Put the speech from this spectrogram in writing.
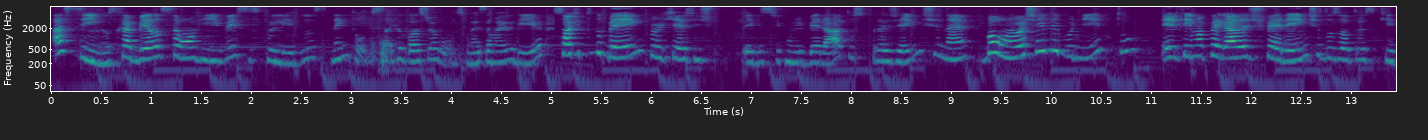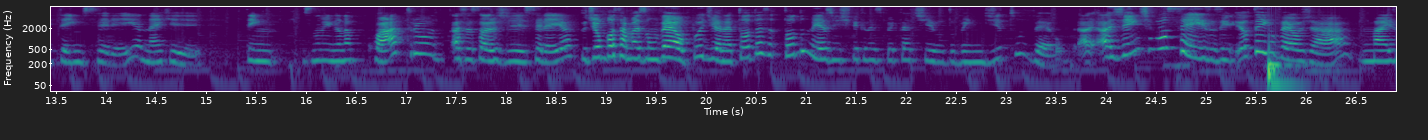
Assim, os cabelos são horríveis, escolhidos. Nem todos, tá? Que eu gosto de alguns, mas a maioria. Só que tudo bem, porque a gente eles ficam liberados pra gente, né? Bom, eu achei ele bonito. Ele tem uma pegada diferente dos outros que tem de sereia, né? Que tem, se não me engano, quatro acessórios de sereia. Podiam botar mais um véu? Podia, né? Toda, todo mês a gente fica na expectativa do bendito véu. A, a gente e vocês, assim, eu tenho véu já, mas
